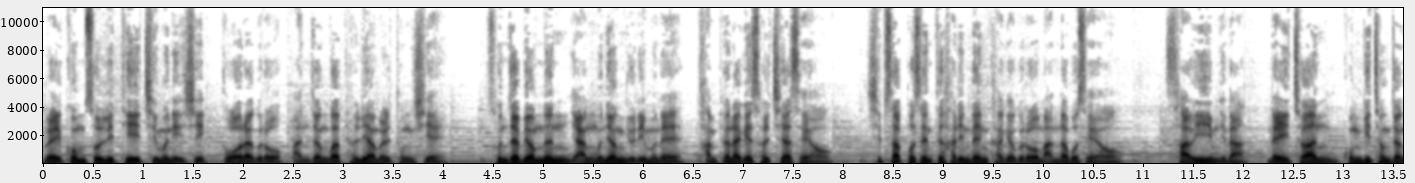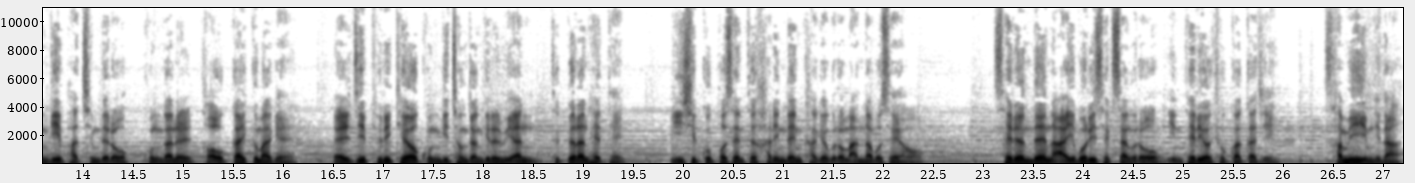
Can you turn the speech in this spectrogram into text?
웰콤 솔리티 지문인식 도어락으로 안정과 편리함을 동시에 손잡이 없는 양문형 유리문에 간편하게 설치하세요. 14% 할인된 가격으로 만나보세요. 4위입니다. 네이처한 공기청정기 받침대로 공간을 더욱 깔끔하게 LG 퓨리케어 공기청정기를 위한 특별한 혜택 29% 할인된 가격으로 만나보세요. 세련된 아이보리 색상으로 인테리어 효과까지 3위입니다.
